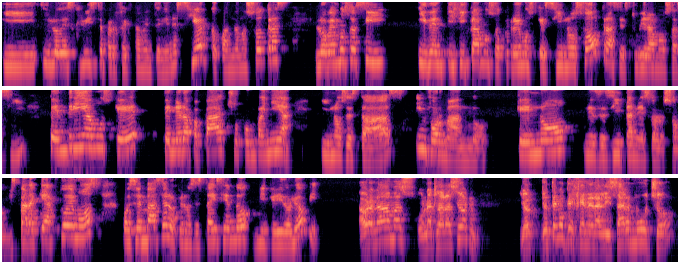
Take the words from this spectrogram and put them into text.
Y, y lo describiste perfectamente bien. Es cierto, cuando nosotras lo vemos así, identificamos o creemos que si nosotras estuviéramos así, tendríamos que tener a papacho, compañía y nos estás informando que no necesitan eso los hombres, para que actuemos pues en base a lo que nos está diciendo mi querido Leopi. Ahora, nada más una aclaración. Yo, yo tengo que generalizar mucho,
